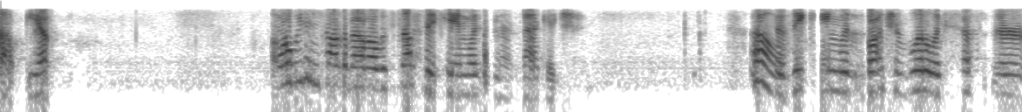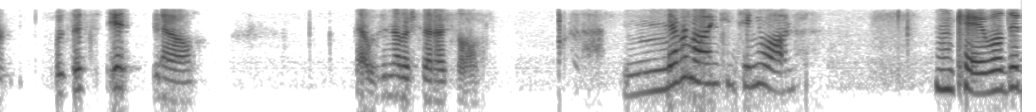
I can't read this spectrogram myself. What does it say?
oh, yep. Oh, we didn't talk about all the stuff they came with in that package. Oh, Because they came with a bunch of little accessories. Was this it? No. That was another set I saw. Never mind. Continue on. okay. Well, did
